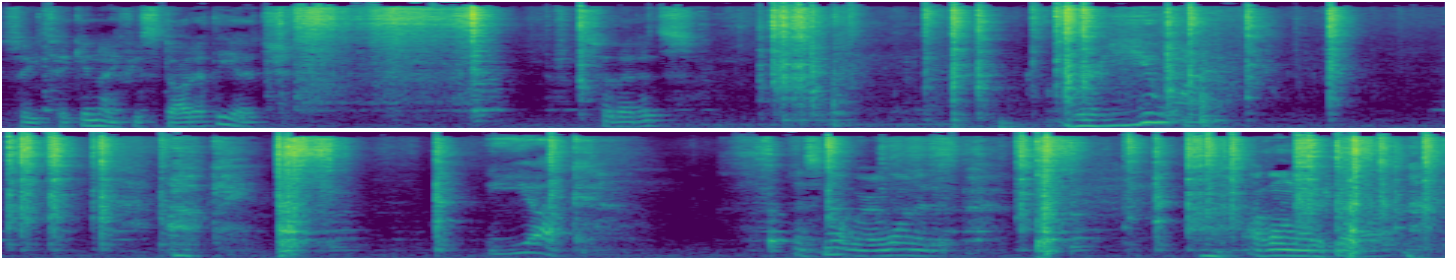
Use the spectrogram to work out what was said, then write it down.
So you take your knife, you start at the edge so that it's where you want it. That's not where I wanted it. I won't edit that out.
